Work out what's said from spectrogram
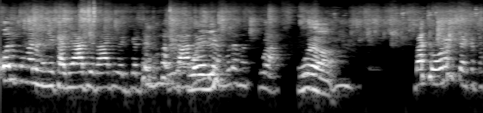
ഒരു പൊങ്ങൽ മുങ്ങിക്കളഞ്ഞ് ആദ്യം ആദ്യം വെക്കട്ടെ എന്ന് പറഞ്ഞത് അതേ ഇവിടെ നിൽക്കുക പോയാ ചോറെടുത്തേക്കട്ടെ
